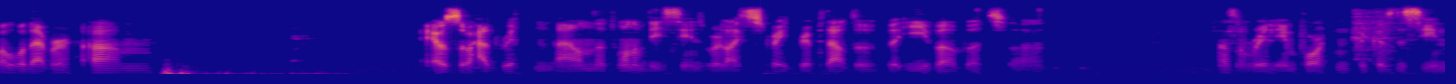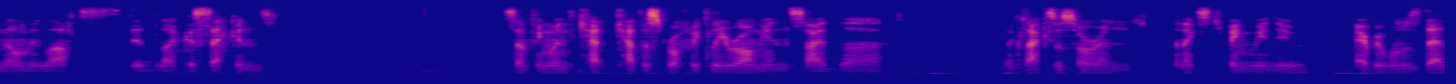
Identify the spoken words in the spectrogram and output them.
well, whatever. Um, I also had written down that one of these scenes were like straight ripped out of Eva, but uh, that's not really important because the scene only lasted like a second. Something went cat- catastrophically wrong inside the the Klaxosaur, and the next thing we knew, everyone was dead.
